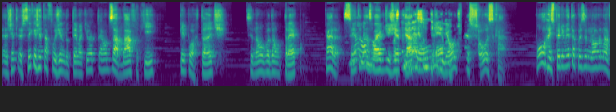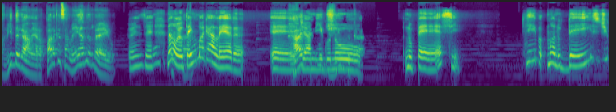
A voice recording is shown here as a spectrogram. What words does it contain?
a gente, eu sei que a gente tá fugindo do tema aqui, é um desabafo aqui, que é importante. Senão eu vou dar um treco. Cara, você entra não, nas lives de GTA, tem um, um milhão de pessoas, cara. Porra, experimenta coisa nova na vida, galera. Para com essa merda, velho. Pois é. Puta, não, eu tenho uma galera é, de amigo no, no PS que, mano, desde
